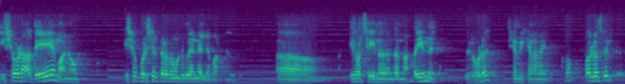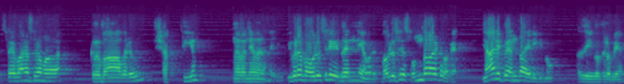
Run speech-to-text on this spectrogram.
ഈശോയുടെ അതേ മനോ ഈശോ കുരിശിൽ കിടന്നുകൊണ്ട് തന്നെയല്ലേ പറഞ്ഞത്? ഇവർ ചെയ്യുന്നത് എന്തെന്ന് അറിയുന്നില്ല. ഇവരോട് ക്ഷമിക്കണമേ. അപ്പം പൗലോസിൽ സേവാനസിൽ കൃപാവരവും ശക്തിയും നിറഞ്ഞവനായി ഇവിടെ പൗലോസിൽ ഇത് തന്നെയാണ് പറയുന്നത്. പൗലോസിൽ സ്വന്തമായിട്ട് പറയാം. ഞാനിപ്പോ എന്തായിരിക്കുന്നു? അത് ദൈവകൃപയാണ്.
